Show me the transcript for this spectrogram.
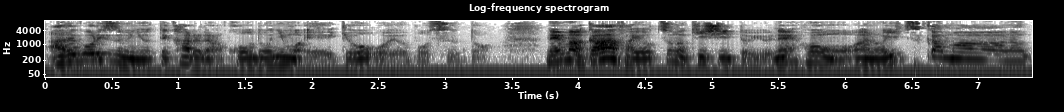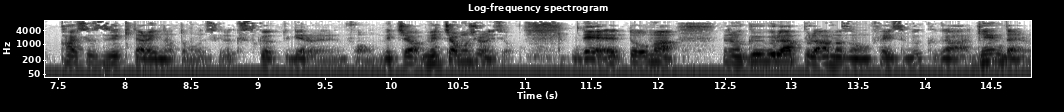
アルゴリズムによって彼らの行動にも影響を及ぼすと。ね、まあ、 GAFA 4つの騎士というね、本を、あの、いつかまあ、なんか解説できたらいいなと思うんですけど、スコット・ギャロウェイの本、めっちゃ、めっちゃ面白いんですよ。で、えっと、まあ、Google、Apple、Amazon、Facebook が現代の、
